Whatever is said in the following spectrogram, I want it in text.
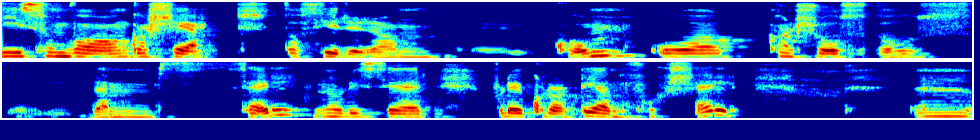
de som var engasjert da syrerne kom, og kanskje også hos dem selv, når de ser For det er klart det er en forskjell. Uh,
